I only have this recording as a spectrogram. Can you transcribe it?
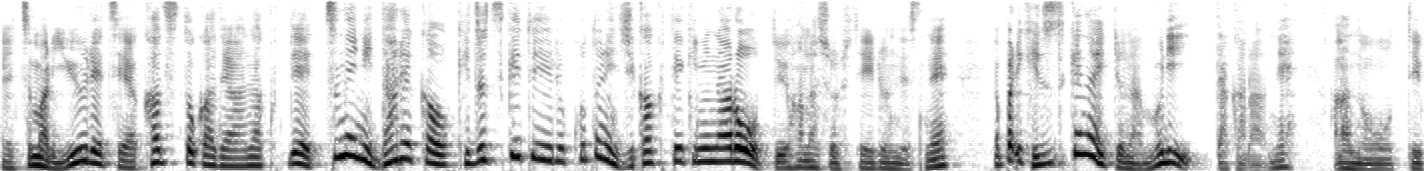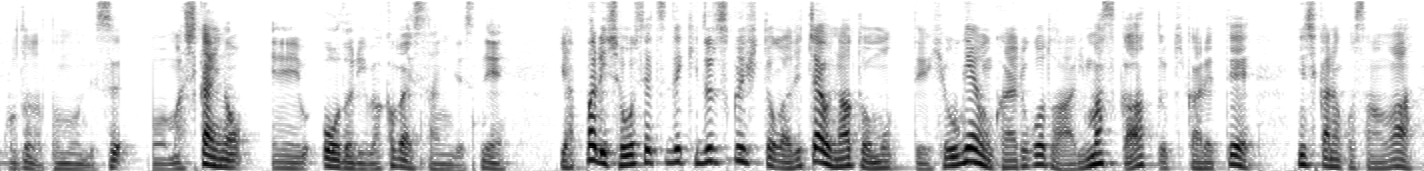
えつまり優劣や数とかではなくて常に誰かを傷つけていることに自覚的になろうという話をしているんですね。やっぱり傷つけないっていうのは無理だからね。あのっていうことだと思うんです、まあ、司会の、えー、オードリー若林さんにですねやっぱり小説で傷つく人が出ちゃうなと思って表現を変えることはありますか？と聞かれて西加奈子さんは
